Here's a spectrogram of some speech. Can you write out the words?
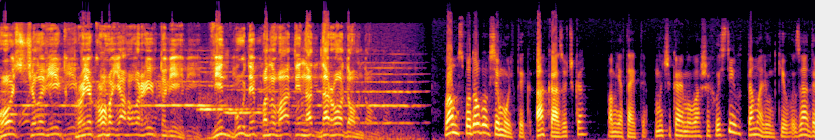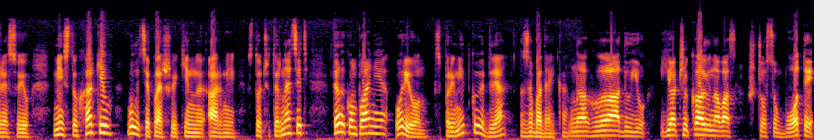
Ось чоловік, про якого я говорив тобі. Він буде панувати над народом. Вам сподобався мультик, а казочка? Пам'ятайте, ми чекаємо ваших листів та малюнків за адресою місто Харків, вулиця Першої кінної армії 114, телекомпанія Оріон з приміткою для Забадайка. Нагадую, я чекаю на вас щосуботи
